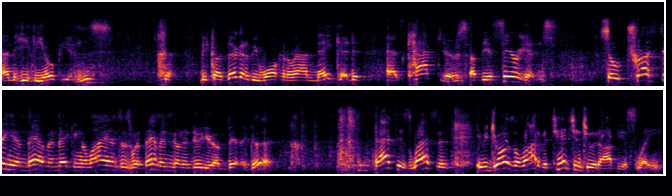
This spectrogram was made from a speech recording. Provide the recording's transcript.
and the Ethiopians because they're going to be walking around naked as captives of the Assyrians. So trusting in them and making alliances with them isn't going to do you a bit of good. That's his lesson. He draws a lot of attention to it, obviously,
